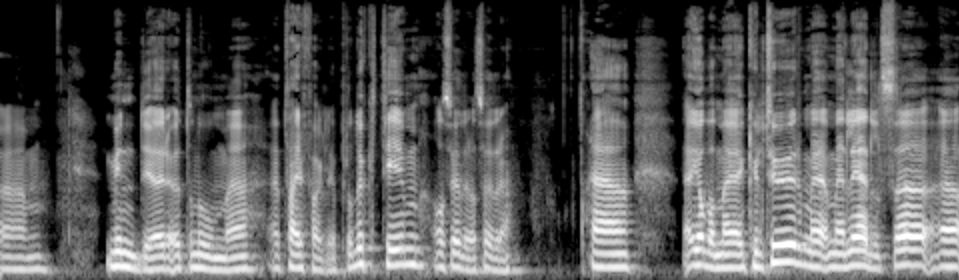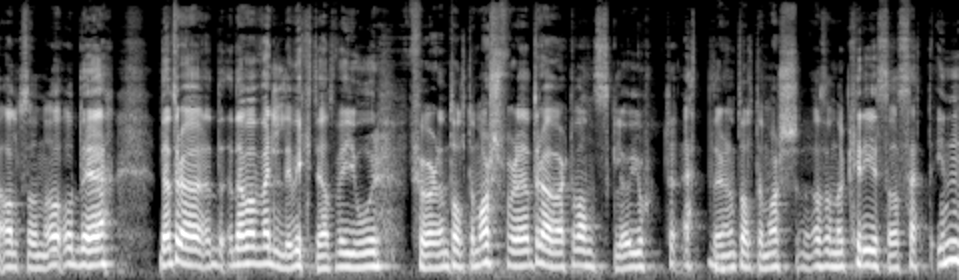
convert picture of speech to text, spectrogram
um, myndiggjøre autonome eh, tverrfaglige produktteam osv. osv. Eh, jeg jobba med kultur, med, med ledelse, eh, alt sånt. Og, og det, det, jeg det var veldig viktig at vi gjorde før den 12. mars, for det tror jeg har vært vanskelig å gjort etter den 12. mars. Altså Når krisa setter inn,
